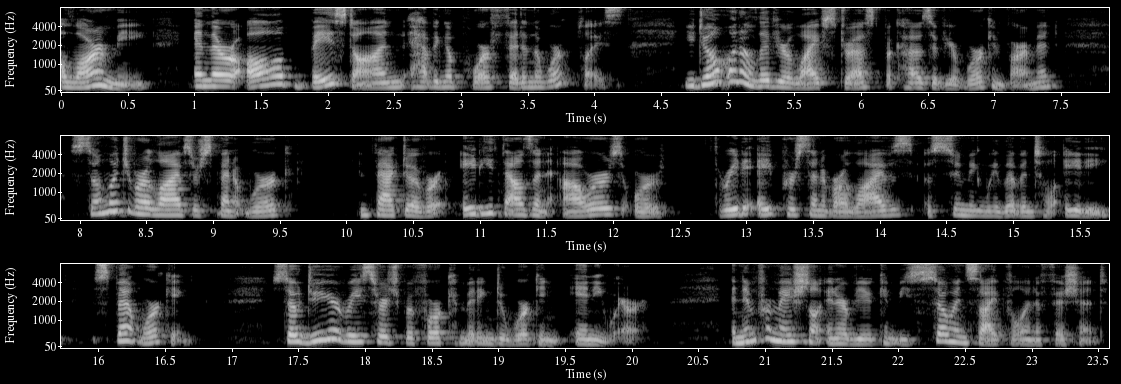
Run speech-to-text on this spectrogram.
alarm me, and they're all based on having a poor fit in the workplace. You don't want to live your life stressed because of your work environment. So much of our lives are spent at work. In fact, over 80,000 hours, or 3 to 8% of our lives, assuming we live until 80, spent working. So do your research before committing to working anywhere. An informational interview can be so insightful and efficient.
